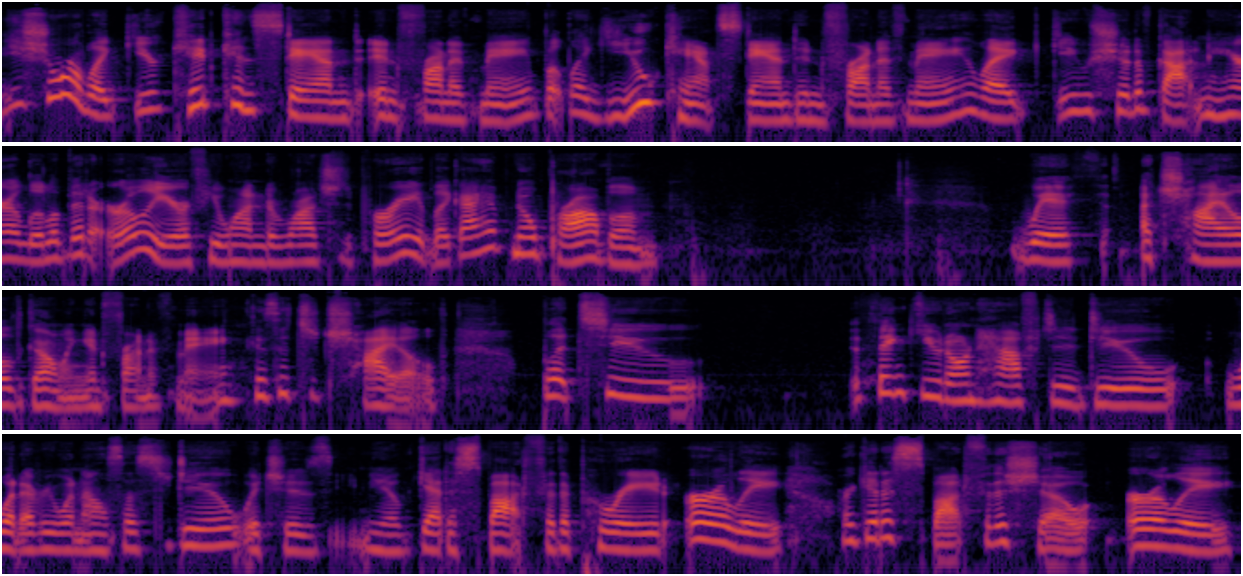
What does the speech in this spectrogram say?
you sure like your kid can stand in front of me but like you can't stand in front of me like you should have gotten here a little bit earlier if you wanted to watch the parade like i have no problem with a child going in front of me because it's a child but to think you don't have to do what everyone else has to do which is you know get a spot for the parade early or get a spot for the show early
